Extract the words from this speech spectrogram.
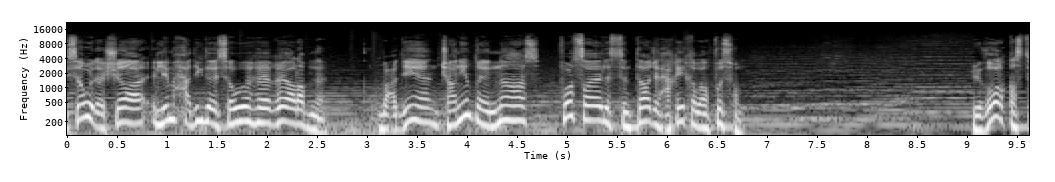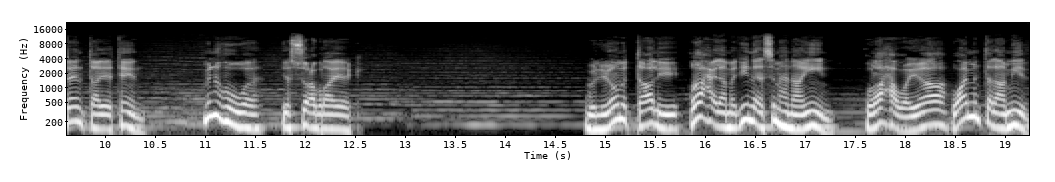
يسوي الأشياء اللي ما حد يقدر يسويها غير ربنا. بعدين كان ينطي الناس فرصة لاستنتاج الحقيقة بأنفسهم. في ضوء القصتين التاليتين من هو يسوع برأيك؟ باليوم التالي راح إلى مدينة اسمها نايين وراحوا وياه واي من تلاميذ.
